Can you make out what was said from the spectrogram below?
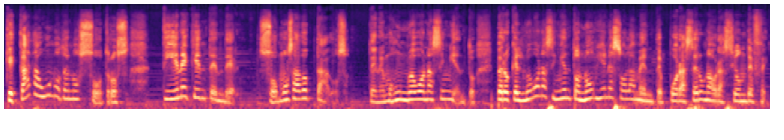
que cada uno de nosotros tiene que entender, somos adoptados, tenemos un nuevo nacimiento, pero que el nuevo nacimiento no viene solamente por hacer una oración de fe.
